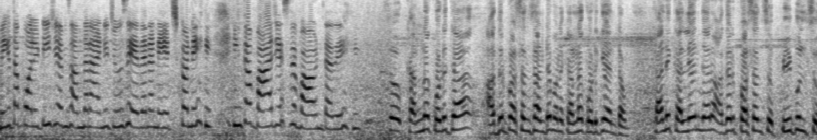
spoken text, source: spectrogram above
మిగతా పొలిటీషియన్స్ అందరూ ఆయన్ని చూసి ఏదైనా నేర్చుకొని ఇంకా బాగా చేస్తే బాగుంటుంది. సో కన్న కొడుక అదర్ పర్సన్స్ అంటే మన కన్న కొడుకే అంటాం. కానీ కళ్యాణ్ గారు అదర్ పర్సన్స్ పీపుల్స్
